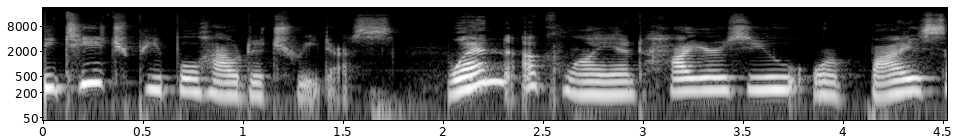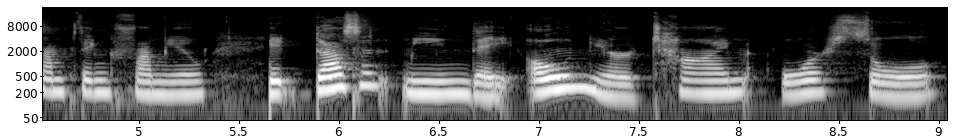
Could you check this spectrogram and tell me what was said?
We teach people how to treat us. When a client hires you or buys something from you, it doesn't mean they own your time or soul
